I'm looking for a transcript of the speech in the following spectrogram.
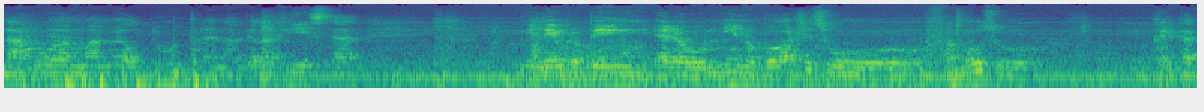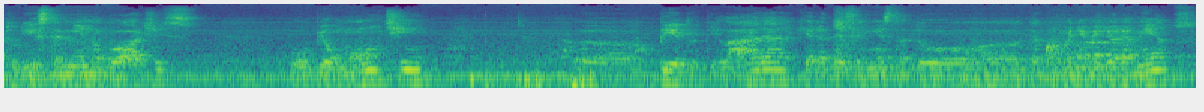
na rua Manuel Dutra, na Bela Vista. Me lembro bem, era o Nino Borges, o famoso caricaturista Nino Borges, o Belmonte, Pedro de Lara, que era desenhista do, da Companhia Melhoramentos,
